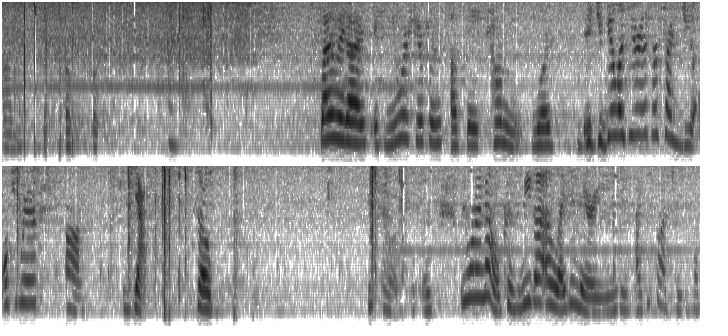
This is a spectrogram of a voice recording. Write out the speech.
Um. Oh. Oh. By the way, guys, if you were here for this update, tell me what. Did you get legendary the first try? Did you get ultra rare? Um, Yeah. So. Just tell us because we want to know because we got a legendary. I just got trade stuff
